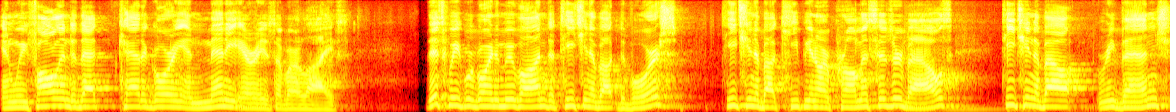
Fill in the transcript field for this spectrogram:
And we fall into that category in many areas of our lives. This week, we're going to move on to teaching about divorce, teaching about keeping our promises or vows, teaching about revenge,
